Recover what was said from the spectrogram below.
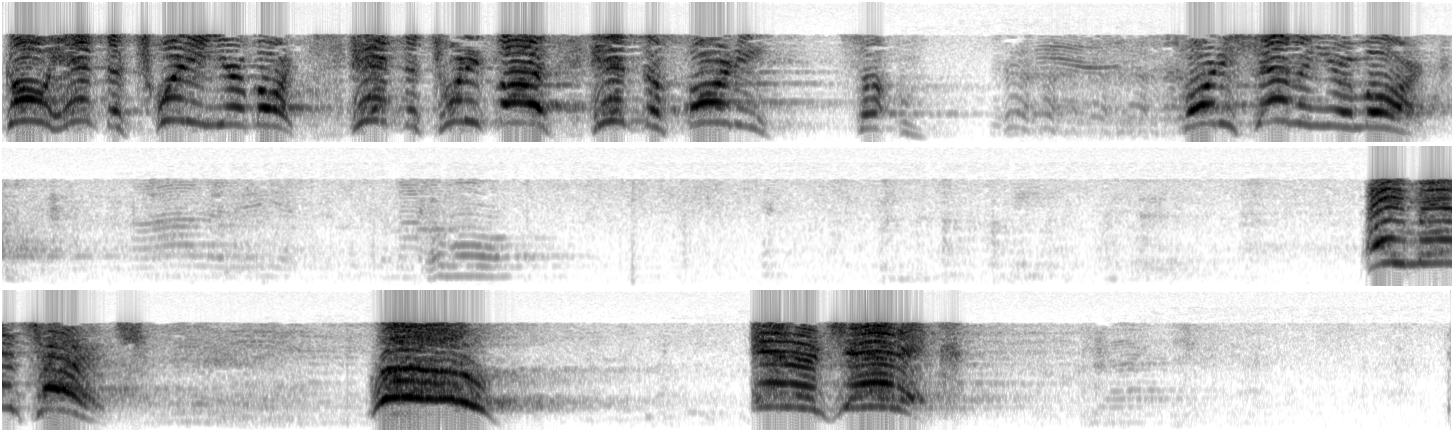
Go hit the 20 year mark. Hit the 25. Hit the 40 something. 47 year mark. Amen, church. Woo! Energetic. This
